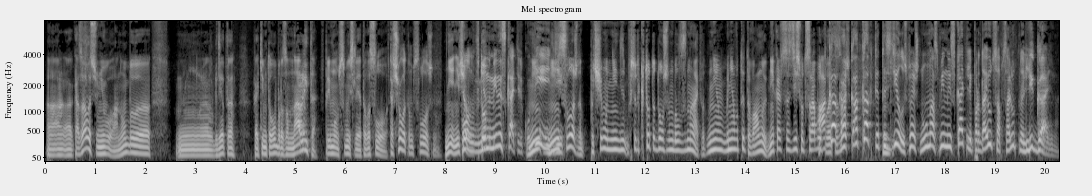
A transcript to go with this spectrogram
а, оказалось у него, оно было где-то каким-то образом нарыто в прямом смысле этого слова. А что в этом сложно? Не, не все. в том... Минискатель купи не, не сложно. Почему не... все-таки кто-то должен был знать? Вот мне, меня вот это волнует. Мне кажется, здесь вот сработало. А, это, как, знаешь... а, а как ты это сделаешь? Понимаешь, ну у нас миноискатели продаются абсолютно легально.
